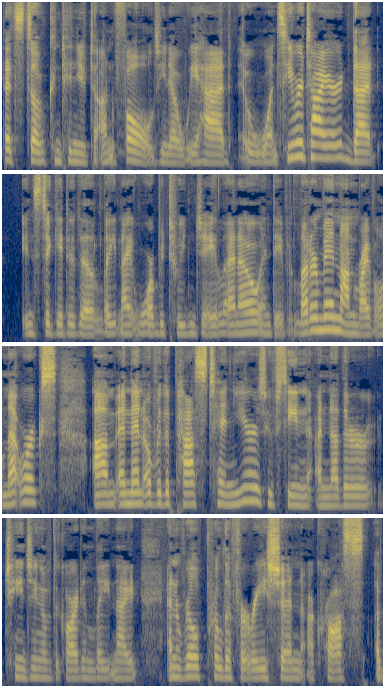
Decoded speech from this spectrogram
that still continued to unfold you know we had once he retired that instigated a late night war between Jay Leno and David Letterman on rival networks. Um, and then over the past 10 years, we've seen another changing of the guard in late night and a real proliferation across a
